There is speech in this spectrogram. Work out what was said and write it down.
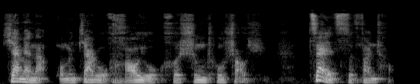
下面呢，我们加入蚝油和生抽少许，再次翻炒。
